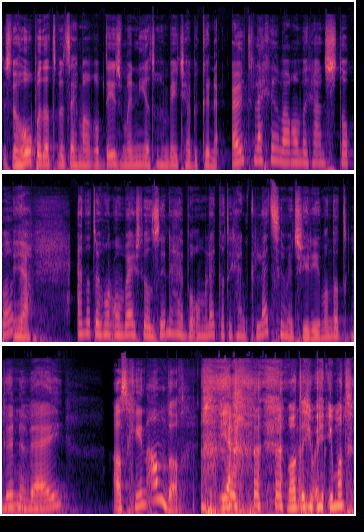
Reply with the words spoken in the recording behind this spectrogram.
Dus we hopen dat we het zeg maar, op deze manier toch een beetje hebben kunnen uitleggen waarom we gaan stoppen. Ja. En dat we gewoon onwijs veel zin hebben om lekker te gaan kletsen met jullie. Want dat kunnen wij als geen ander. Ja, want iemand,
